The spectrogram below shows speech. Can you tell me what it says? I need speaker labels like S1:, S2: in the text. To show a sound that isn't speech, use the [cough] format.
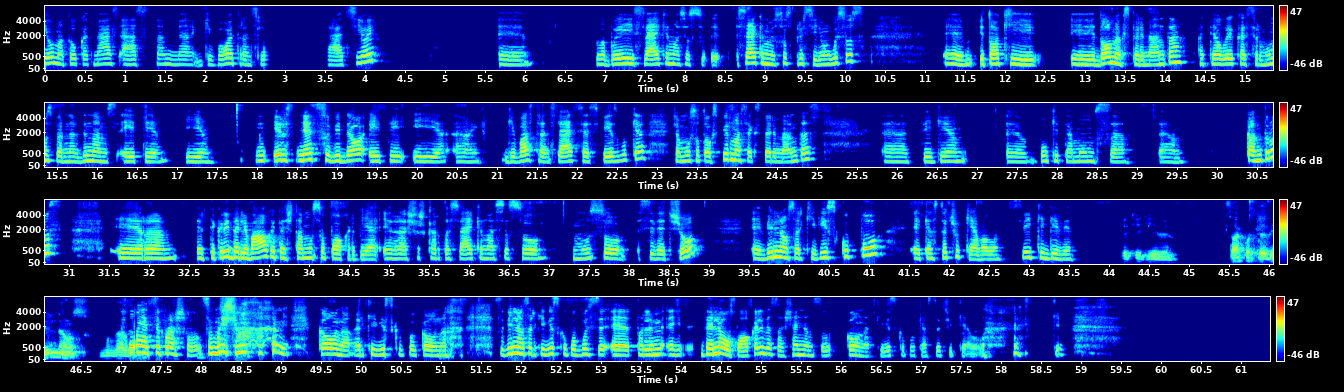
S1: jau matau, kad mes esame gyvoje transliacijoje. E, labai sveikinuosiu, sveikinu visus prisijungusius e, į tokį įdomų eksperimentą. Atėjo laikas ir mums, Bernardinams, eiti į, ir net su video eiti į e, gyvas transliacijas Facebook'e. Čia mūsų toks pirmas eksperimentas. E, taigi, e, būkite mums e, kantrus ir, ir tikrai dalyvaukite šitą mūsų pokalbėje. Ir aš iš karto sveikinuosi su mūsų svečiu, e, Vilniaus arkivyskupu e, Kestučiu Kevalu. Sveiki gyvi.
S2: Sveiki gyvi. Sakote Vilniaus?
S1: Nu, gal... Oi, atsiprašau, sumaišiau [laughs] Kauno arkivyskupu Kauno. Su Vilniaus arkivyskupu bus e, tolim, e, vėliau pokalbis, o šiandien su Kauno arkivyskupu Kestučiu Kevalu. [laughs]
